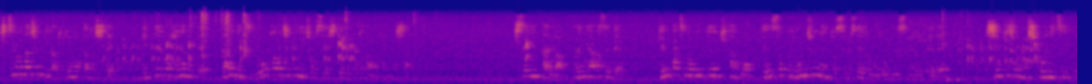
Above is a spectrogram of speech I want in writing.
必要な準備が整ったとして日程を早めて来月8日を軸に調整していることが分かりました。規制委員会はこれに合わせて原発の運転期間を原則40年とする制度も導入する予定で新基準の施行について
